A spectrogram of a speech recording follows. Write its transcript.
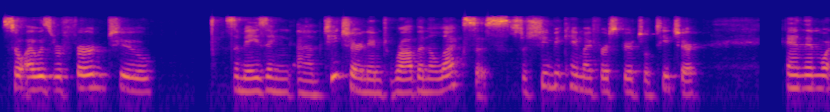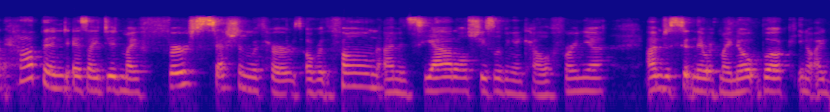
So I was referred to this amazing um, teacher named Robin Alexis. So she became my first spiritual teacher. And then what happened is I did my first session with her over the phone. I'm in Seattle. She's living in California. I'm just sitting there with my notebook. You know, I,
